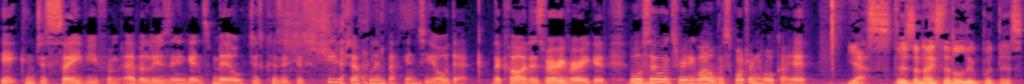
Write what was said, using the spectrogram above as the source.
it can just save you from ever losing against Mill just because it just keeps shuffling back into your deck. The card is very, very good. It also mm-hmm. works really well with Squadron Hawk, I hear. Yes, there's a nice little loop with this.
